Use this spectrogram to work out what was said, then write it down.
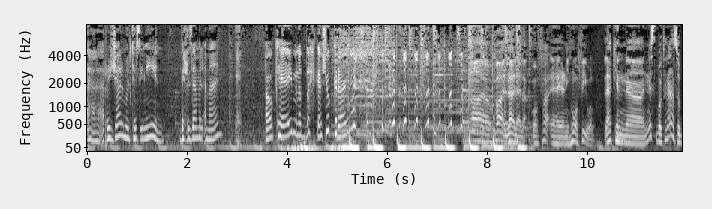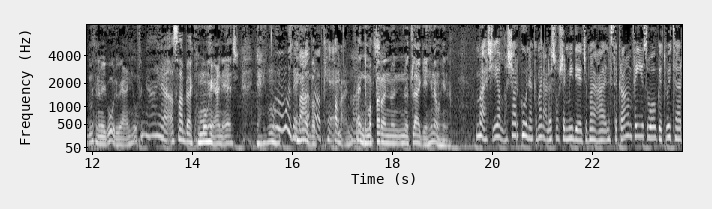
آه، الرجال ملتزمين بحزام الأمان؟ أوكي من الضحكة شكرا. آه وفاء لا لا لا. وفاء يعني هو في والله. لكن آه نسبة وتناسب مثل ما يقولوا يعني. وفي النهاية أصابعك مو يعني إيش؟ يعني مو مو زي إيه بعض،. okay. طبعا ما فأنت ماشي. مضطر إنه إنه تلاقي هنا وهنا. ماشي يلا شاركونا كمان على ال social media يا جماعة. Instagram Facebook Twitter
